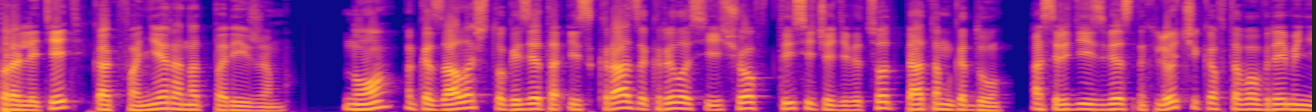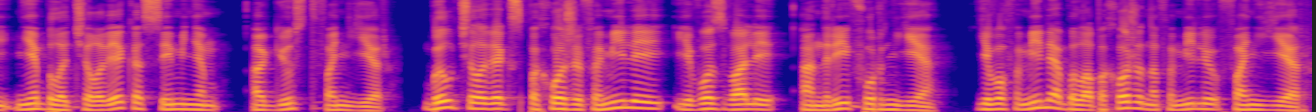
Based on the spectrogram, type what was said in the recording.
«пролететь как фанера над Парижем». Но оказалось, что газета «Искра» закрылась еще в 1905 году, а среди известных летчиков того времени не было человека с именем Агюст Фаньер. Был человек с похожей фамилией, его звали Анри Фурнье. Его фамилия была похожа на фамилию Фаньер.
